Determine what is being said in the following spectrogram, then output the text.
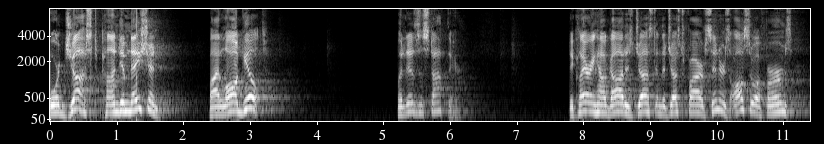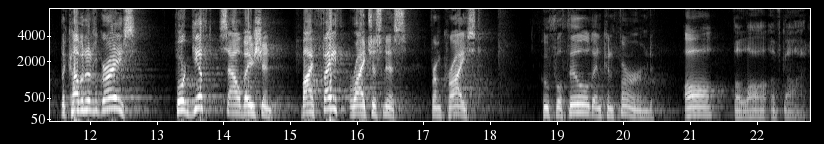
for just condemnation by law guilt. But it doesn't stop there. Declaring how God is just and the justifier of sinners also affirms the covenant of grace for gift salvation by faith righteousness from Christ, who fulfilled and confirmed all the law of God.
